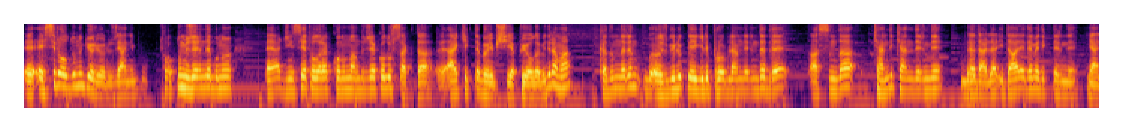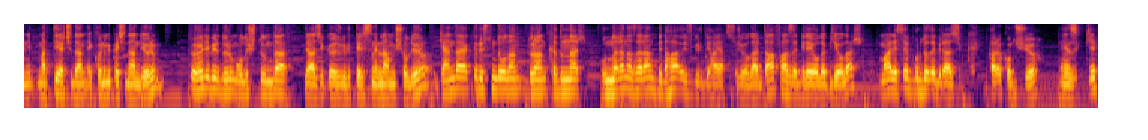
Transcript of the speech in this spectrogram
e, esir olduğunu görüyoruz. Yani toplum üzerinde bunu eğer cinsiyet olarak konumlandıracak olursak da e, erkek de böyle bir şey yapıyor olabilir ama kadınların bu özgürlükle ilgili problemlerinde de aslında kendi kendilerini ne derler idare edemediklerini yani maddi açıdan ekonomik açıdan diyorum öyle bir durum oluştuğunda birazcık özgürlükleri sınırlanmış oluyor. Kendi ayakları üstünde olan duran kadınlar bunlara nazaran bir daha özgür bir hayat sürüyorlar. Daha fazla birey olabiliyorlar. Maalesef burada da birazcık para konuşuyor ne yazık ki.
